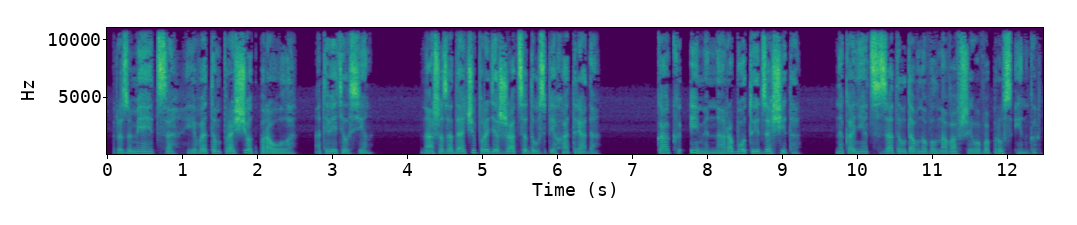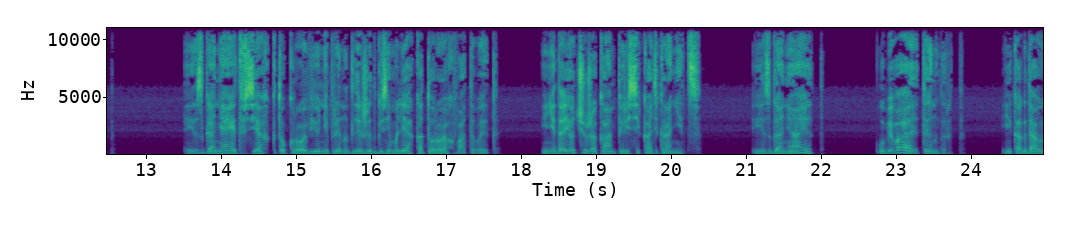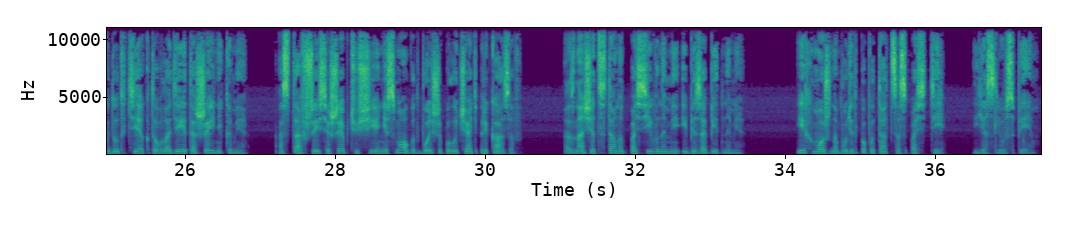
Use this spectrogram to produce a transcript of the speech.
«Разумеется, и в этом просчет Параола», — ответил Син. «Наша задача — продержаться до успеха отряда». «Как именно работает защита?» — наконец задал давно волновавший его вопрос Ингард. «Изгоняет всех, кто кровью не принадлежит к земле, которую охватывает, и не дает чужакам пересекать границ». «Изгоняет?» «Убивает, Ингард. И когда уйдут те, кто владеет ошейниками, Оставшиеся шепчущие не смогут больше получать приказов, а значит, станут пассивными и безобидными. Их можно будет попытаться спасти, если успеем.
